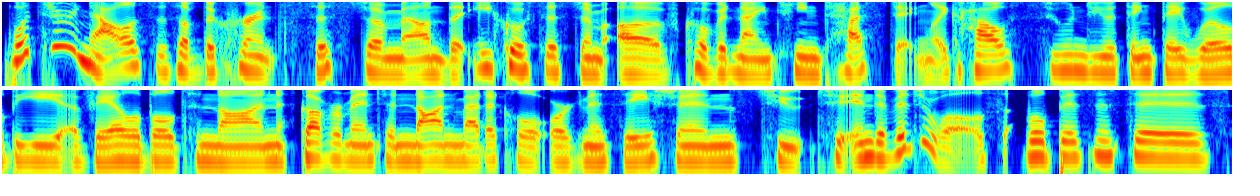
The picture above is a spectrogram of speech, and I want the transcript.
What's your analysis of the current system and the ecosystem of COVID 19 testing? Like, how soon do you think they will be available to non government and non medical organizations, to, to individuals? Will businesses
